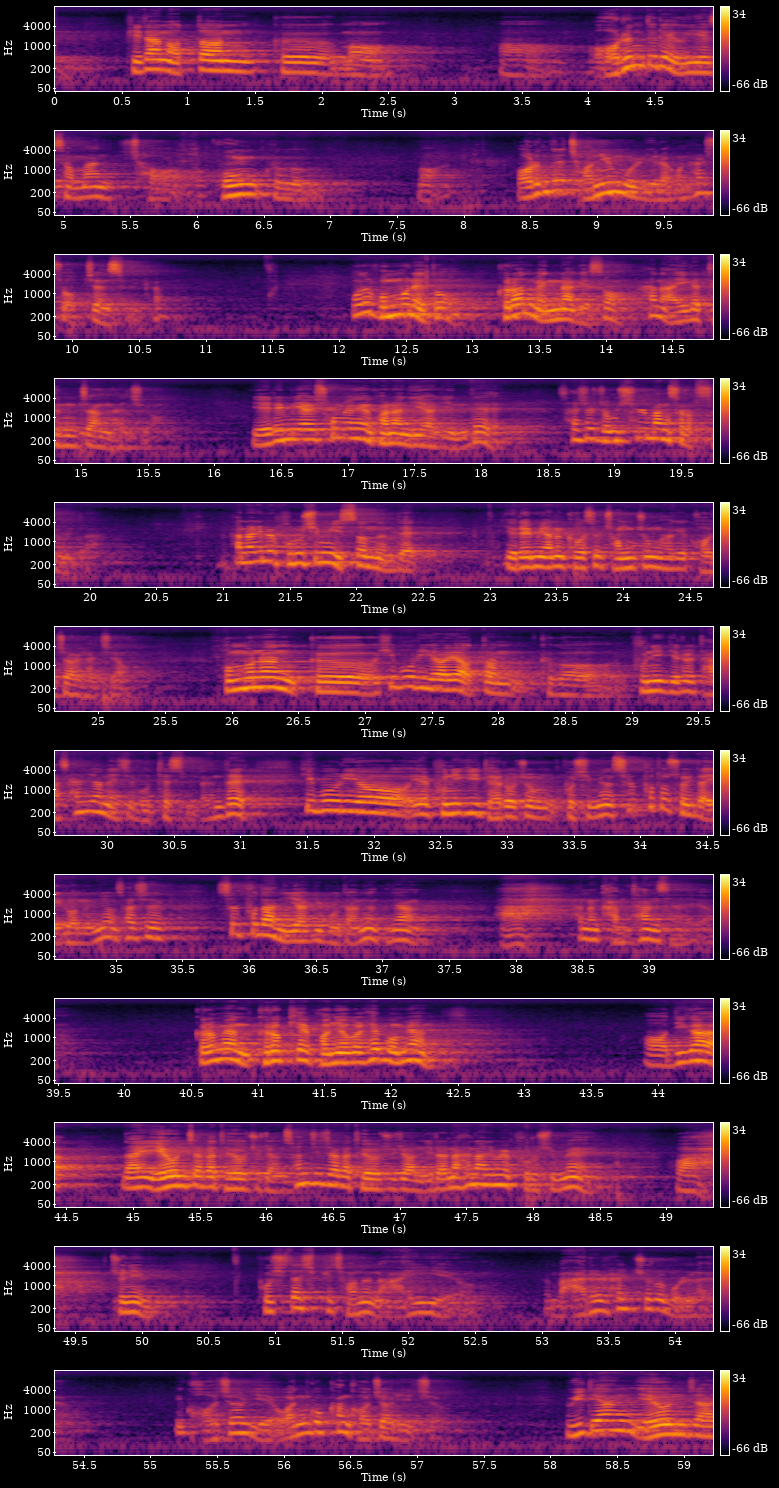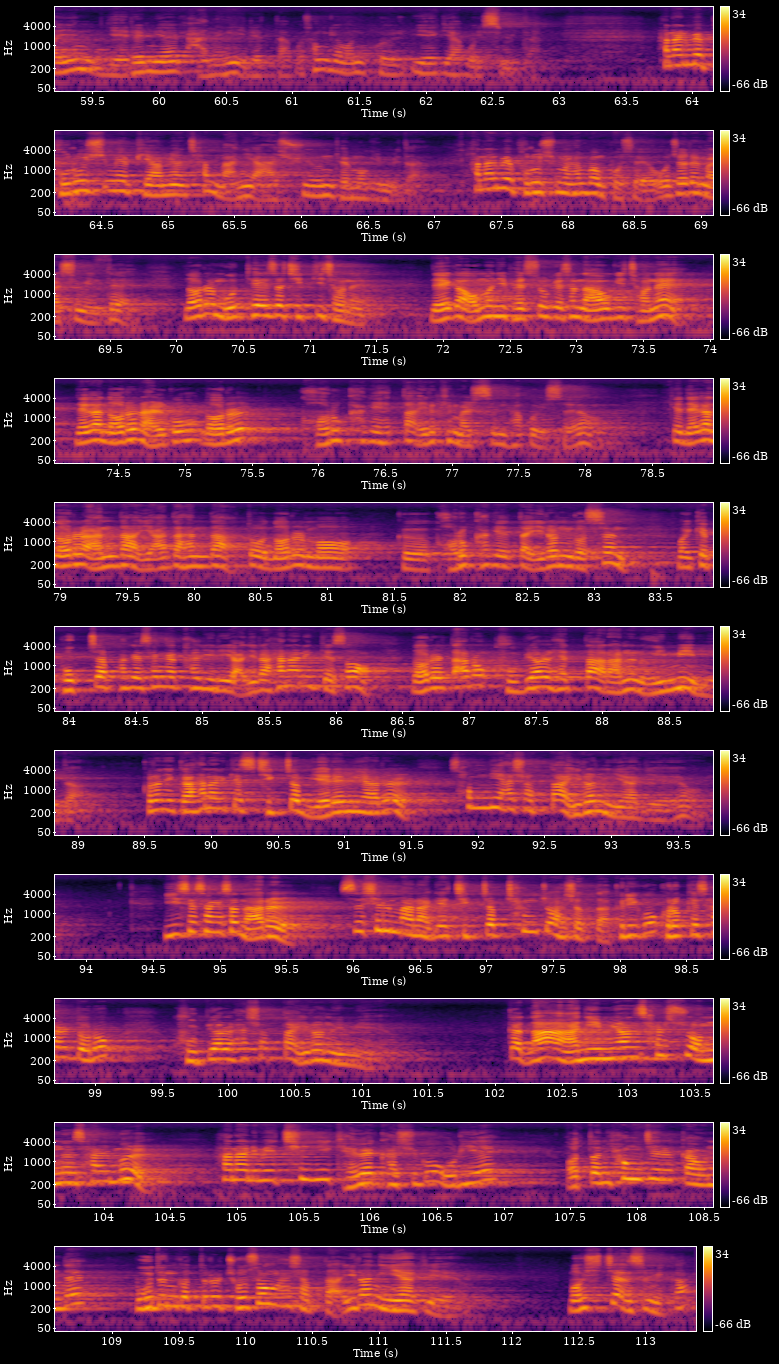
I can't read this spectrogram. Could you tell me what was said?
비단 어떤 그뭐 어, 어른들에 의해서만 저 공 그 뭐 어른들의 전유물이라고는 할 수 없지 않습니까? 오늘 본문에도 그런 맥락에서 한 아이가 등장하죠. 예레미야의 소명에 관한 이야기인데 사실 좀 실망스럽습니다. 하나님의 부르심이 있었는데 예레미야는 그것을 정중하게 거절하죠. 본문은 그 히브리어의 어떤 그거 분위기를 다 살려내지 못했습니다. 근데 히브리어의 분위기대로 좀 보시면 슬프도 소이다 이거는요. 사실 슬프다는 이야기보다는 그냥 아 하는 감탄사예요. 그러면 그렇게 번역을 해보면 어, 네가 나의 예언자가 되어주련 선지자가 되어주련 이라는 하나님의 부르심에 와 주님 보시다시피 저는 아이예요. 말을 할 줄을 몰라요. 이 거절이에요. 완곡한 거절이죠. 위대한 예언자인 예레미야의 반응이 이랬다고 성경은 얘기하고 있습니다. 하나님의 부르심에 비하면 참 많이 아쉬운 대목입니다. 하나님의 부르심을 한번 보세요. 5절의 말씀인데 너를 모태에서 짓기 전에 내가 어머니 뱃속에서 나오기 전에 내가 너를 알고 너를 거룩하게 했다. 이렇게 말씀하고 있어요. 내가 너를 안다, 야다한다, 또 너를 뭐 그 거룩하게 했다 이런 것은 뭐 이렇게 복잡하게 생각할 일이 아니라 하나님께서 너를 따로 구별했다라는 의미입니다. 그러니까 하나님께서 직접 예레미야를 섭리하셨다 이런 이야기예요. 이 세상에서 나를 쓰실 만하게 직접 창조하셨다. 그리고 그렇게 살도록 구별하셨다. 이런 의미예요. 그러니까 나 아니면 살 수 없는 삶을 하나님이 친히 계획하시고 우리의 어떤 형질 가운데 모든 것들을 조성하셨다. 이런 이야기예요. 멋있지 않습니까?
